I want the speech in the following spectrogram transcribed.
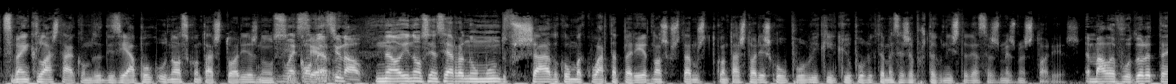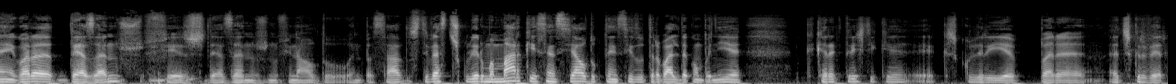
Se bem que lá está, como dizia há pouco, o nosso contar histórias não, se Não é encerra- convencional. Não, e não se encerra num mundo fechado com uma quarta parede. Nós gostamos de contar histórias com o público e que o público também seja protagonista dessas mesmas histórias. A Mala Voadora tem agora 10 anos, fez 10 anos no final do ano passado. Se tivesse de escolher uma marca essencial do que tem sido o trabalho da companhia, que característica é que escolheria para a descrever?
